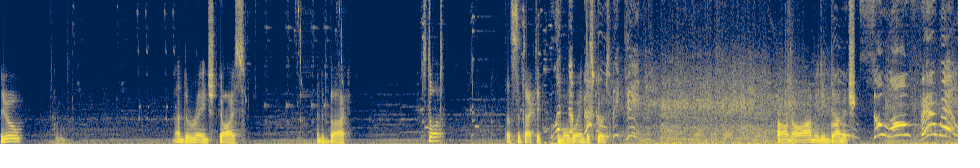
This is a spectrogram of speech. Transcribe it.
You and the ranged guys in the back. Start! That's the tactic. The Morgo ain't as good. Oh no, I'm eating damage. Oh, so long, farewell.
